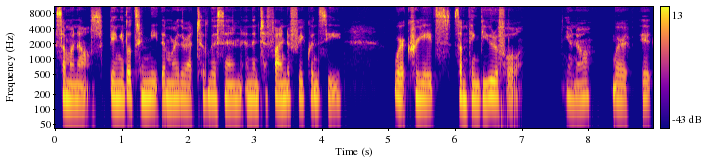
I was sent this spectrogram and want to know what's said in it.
someone else, being able to meet them where they're at to listen, and then to find a frequency where it creates something beautiful, you know, where it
